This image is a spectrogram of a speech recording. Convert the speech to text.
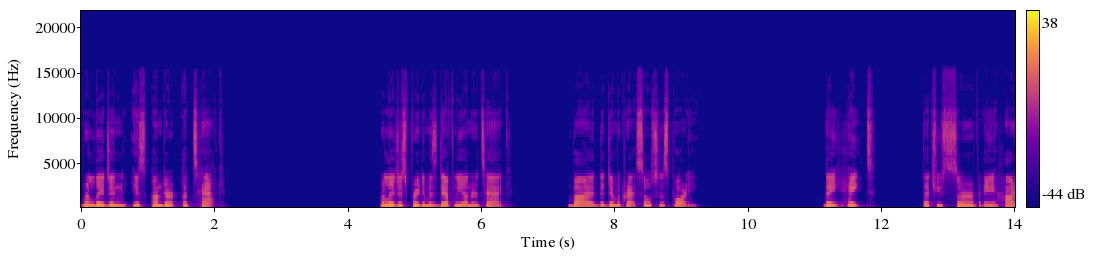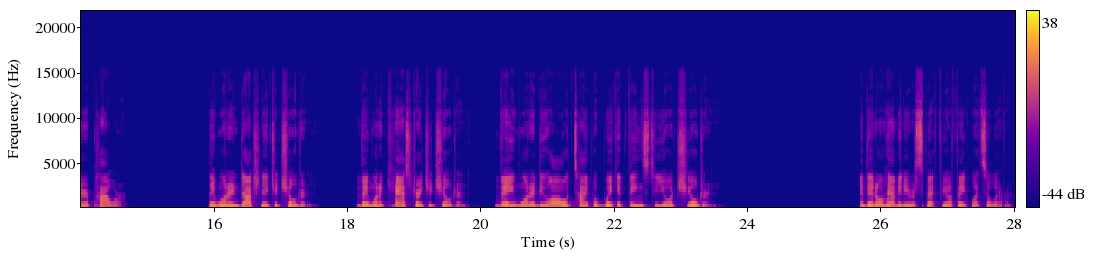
religion is under attack. Religious freedom is definitely under attack by the Democrat Socialist Party. They hate that you serve a higher power. They want to indoctrinate your children. They want to castrate your children. They want to do all type of wicked things to your children. And they don't have any respect for your faith whatsoever.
